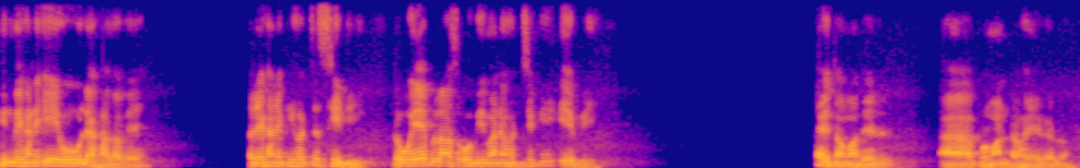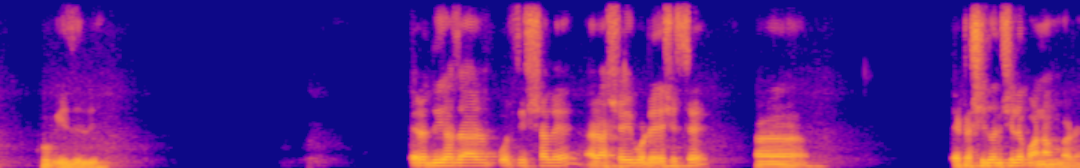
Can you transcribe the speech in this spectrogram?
কিন্তু এখানে এ ও লেখা যাবে। তাহলে এখানে কি হচ্ছে? সিডি। তো ও এ প্লাস ও বি মানে হচ্ছে কি? এ বি এই তো আমাদের প্রমাণটা হয়ে গেল। খুব ইজিলি এটা দুই হাজার পঁচিশ সালে রাজশাহী বোর্ডে এসেছে একটা সৃজনশীলে ক নাম্বারে।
